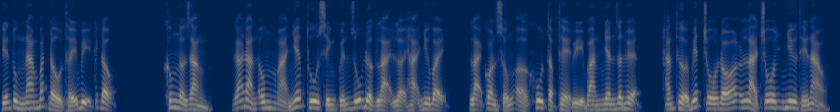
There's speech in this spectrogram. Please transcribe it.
Yến Tùng Nam bắt đầu thấy bị kích động. Không ngờ rằng, gã đàn ông mà nhiếp thu xính quyến rũ được lại lợi hại như vậy, lại còn sống ở khu tập thể ủy ban nhân dân huyện, hắn thừa biết chỗ đó là chỗ như thế nào.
